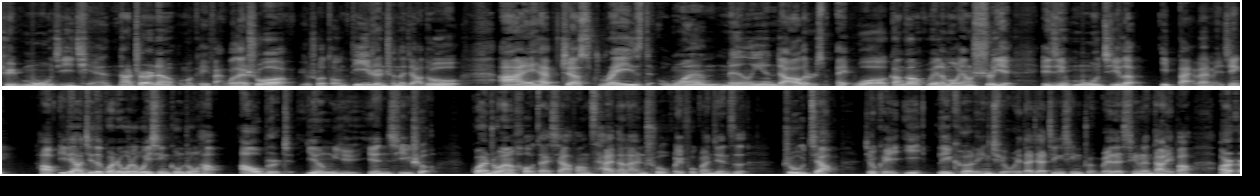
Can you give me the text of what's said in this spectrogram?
去募集钱。那这儿呢，我们可以反过来说，比如说从第一人称的角度，I have just raised one million dollars。哎，我刚刚为了某样事业已经募集了一百万美金。好，一定要记得关注我的微信公众号 Albert 英语研习社。关注完后，在下方菜单栏处回复关键字“助教”，就可以一立刻领取我为大家精心准备的新人大礼包；二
